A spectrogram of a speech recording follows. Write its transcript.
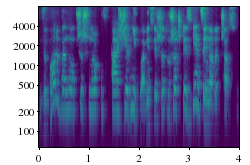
Wybory będą w przyszłym roku w październiku, a więc jeszcze troszeczkę jest więcej nawet czasu.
